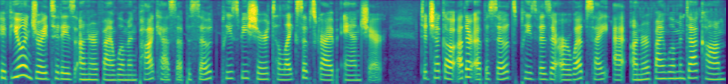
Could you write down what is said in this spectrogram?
If you enjoyed today's Unrefined Woman podcast episode, please be sure to like, subscribe, and share. To check out other episodes, please visit our website at unrefinedwoman.com,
